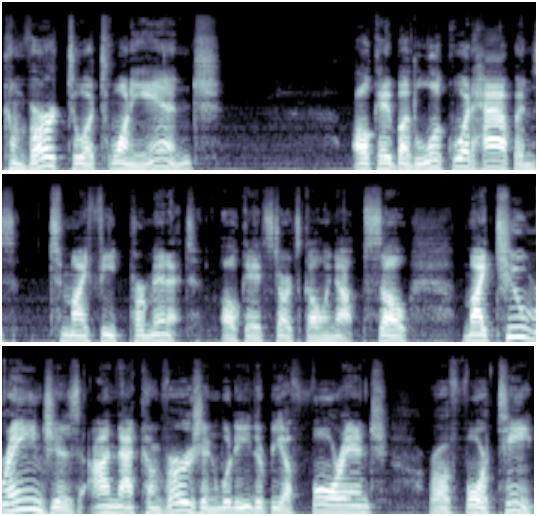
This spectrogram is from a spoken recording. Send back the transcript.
convert to a 20 inch, okay, but look what happens to my feet per minute okay, it starts going up. So my two ranges on that conversion would either be a 4 inch or a 14.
